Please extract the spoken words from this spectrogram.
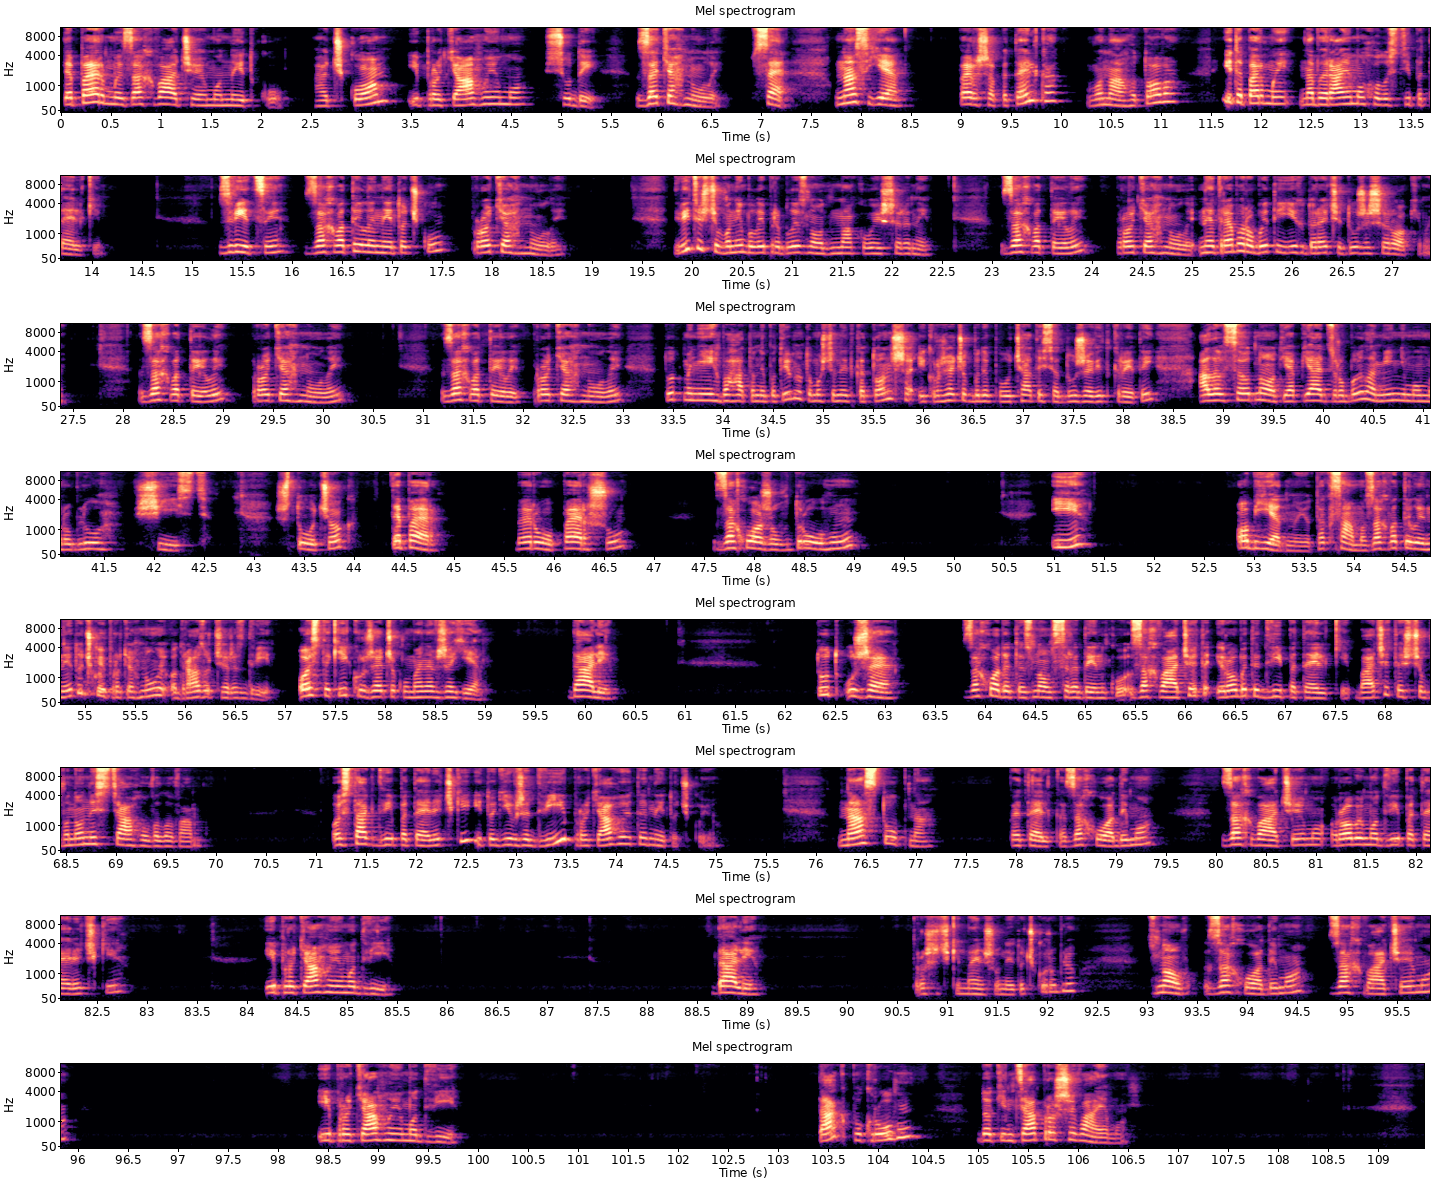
Тепер ми захвачуємо нитку гачком і протягуємо сюди. Затягнули. Все. У нас є перша петелька, вона готова. І тепер ми набираємо холості петельки. Звідси захватили ниточку, протягнули. Дивіться, щоб вони були приблизно однакової ширини. Захватили, протягнули. Не треба робити їх, до речі, дуже широкими. Захватили, протягнули. Захватили, протягнули. Тут мені їх багато не потрібно, тому що нитка тонша і кружечок буде получатися дуже відкритий. Але все одно, от я 5 зробила, мінімум роблю 6 штучок. Тепер беру першу, заходжу в другу і об'єдную. Так само захватили ниточку і протягнули одразу через дві. Ось такий кружечок у мене вже є. Далі. Тут уже заходите знов в серединку, захвачуєте і робите дві петельки. Бачите, щоб воно не стягувало вам. Ось так дві петелечки, і тоді вже дві протягуєте ниточкою. Наступна петелька заходимо, захвачуємо, робимо дві петелечки і протягуємо дві. Далі трошечки меншу ниточку роблю. Знов заходимо, захвачуємо і протягуємо дві. Так, по кругу до кінця прошиваємо.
